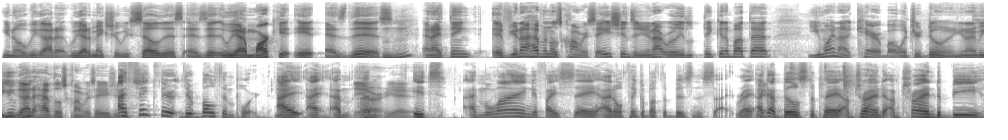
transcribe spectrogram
you know we gotta we gotta make sure we sell this as this we gotta market it as this Mm-hmm. and i think if you're not having those conversations and you're not really thinking about that you might not care about what you're doing you know what i mean you, You- gotta you- have those conversations I think they're they're both important. I, I I'm, They I'm- are, yeah. It's I'm lying if I say I don't think about the business side, right? I got bills to pay. I'm trying to I'm trying to be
